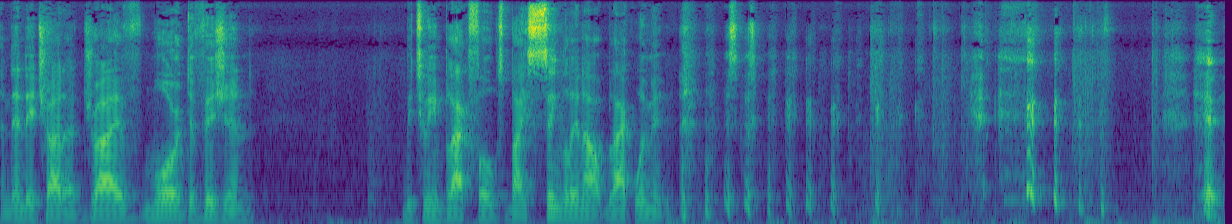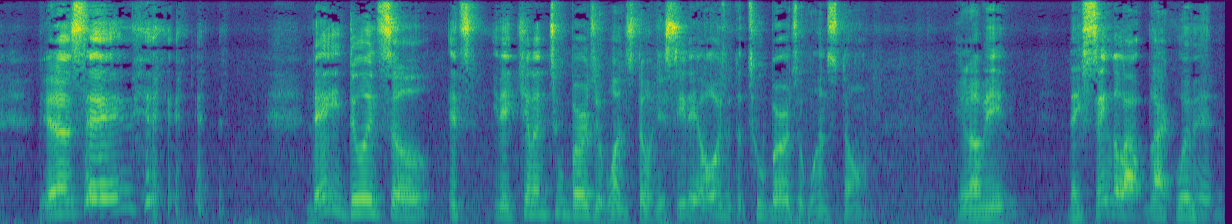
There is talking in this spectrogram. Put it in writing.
And then they try to drive more division between black folks by singling out black women. you know what I'm saying? they doing so. It's they killing two birds with one stone. You see, they always with the two birds with one stone. You know what I mean? They single out black women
